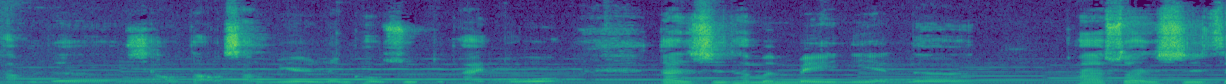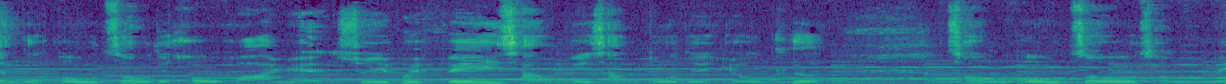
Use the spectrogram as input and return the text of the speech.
他们的小岛上面人口数不太多，但是他们每年呢。它算是整个欧洲的后花园，所以会非常非常多的游客从欧洲、从美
